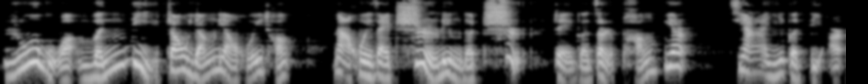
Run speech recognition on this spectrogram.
如果文帝召杨亮回城，那会在敕令的“敕”这个字旁边加一个点儿，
